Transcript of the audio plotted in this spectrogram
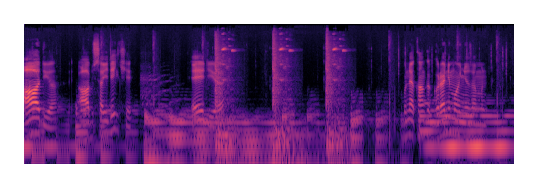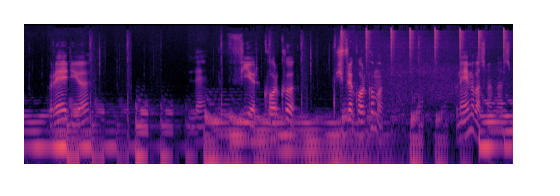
A diyor. A bir sayı değil ki. E diyor. Bu ne kanka? Granny mi oynuyoruz amın? R diyor. L. Fear. Korku. Şifre korku mu? Buna E mi basmam lazım?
